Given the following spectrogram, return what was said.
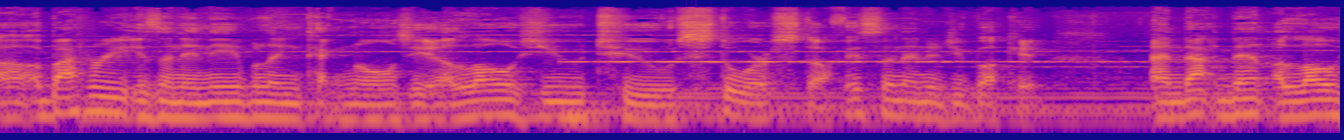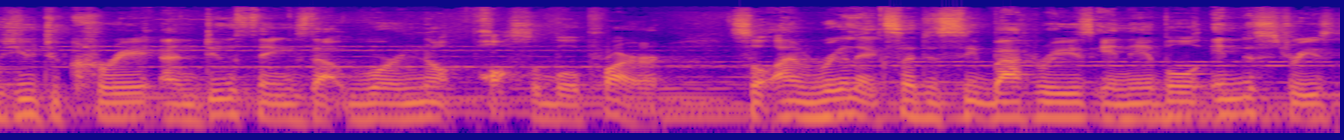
Uh, a battery is an enabling technology. It allows you to store stuff. It's an energy bucket. And that then allows you to create and do things that were not possible prior. So I'm really excited to see batteries enable industries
